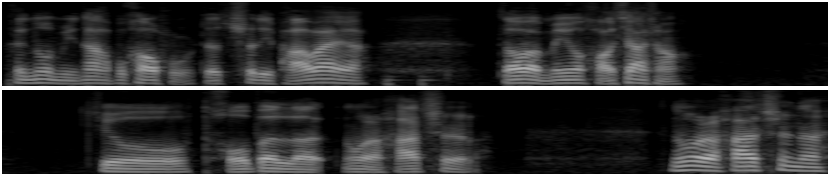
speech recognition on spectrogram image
跟诺米娜不靠谱，这吃里扒外呀，早晚没有好下场，就投奔了努尔哈赤了。努尔哈赤呢，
